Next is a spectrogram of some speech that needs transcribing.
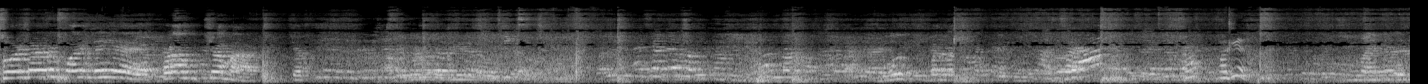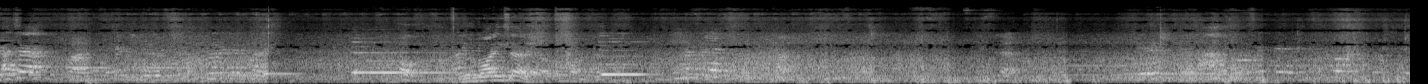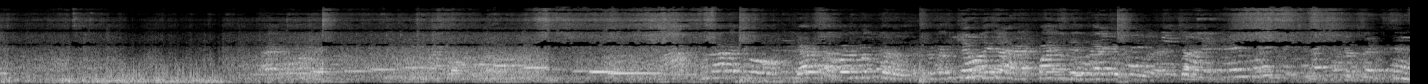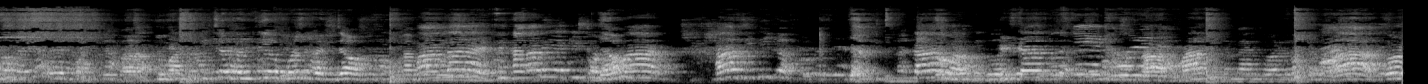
Shoulder पे point नहीं है थोड़ा ऊँचा मार अच्छा। गुड मॉर्निंग सर टीचर बनती है ऊपर से बन जाओ। मारना है दिखाना नहीं है। किसको जाओ। मार मार क्या हुआ हिट हाँ हाँ।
